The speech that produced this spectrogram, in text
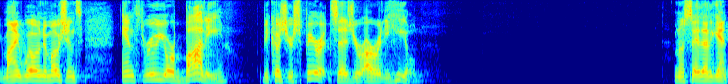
your mind, will, and emotions, and through your body because your spirit says you're already healed. I'm going to say that again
